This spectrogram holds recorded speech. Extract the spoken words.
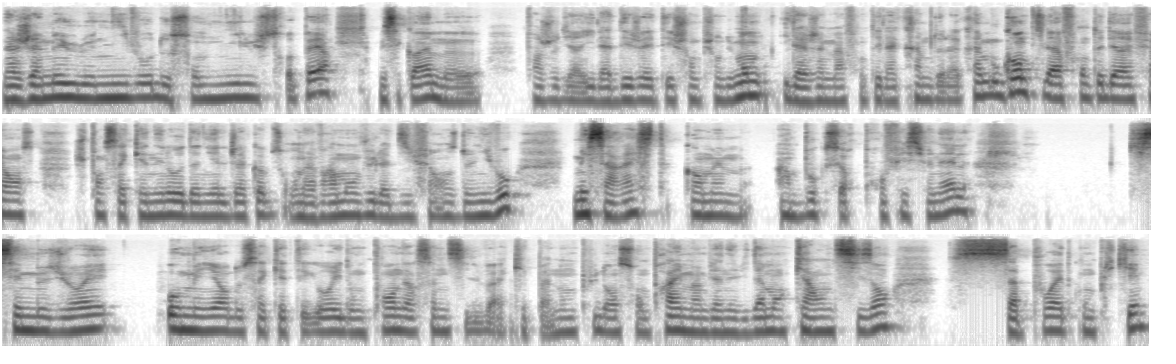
n'a jamais eu le niveau de son illustre père, mais c'est quand même euh, Enfin, je veux dire, il a déjà été champion du monde, il a jamais affronté la crème de la crème. Ou quand il a affronté des références, je pense à Canelo, Daniel Jacobs, on a vraiment vu la différence de niveau, mais ça reste quand même un boxeur professionnel qui s'est mesuré au meilleur de sa catégorie. Donc pour Anderson Silva, qui n'est pas non plus dans son prime, hein, bien évidemment, 46 ans, ça pourrait être compliqué.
